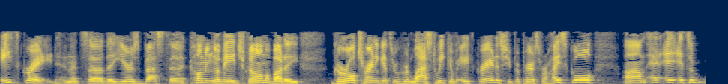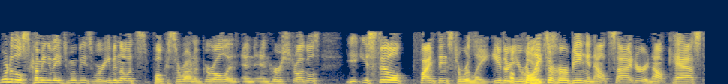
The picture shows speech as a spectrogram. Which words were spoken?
Eighth Grade, and it's uh, the year's best uh, coming of age film about a girl trying to get through her last week of eighth grade as she prepares for high school. Um, and it- it's a, one of those coming of age movies where even though it's focused around a girl and, and, and her struggles, you, you still find things to relate. Either Of you relate to her being an outsider, an outcast,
